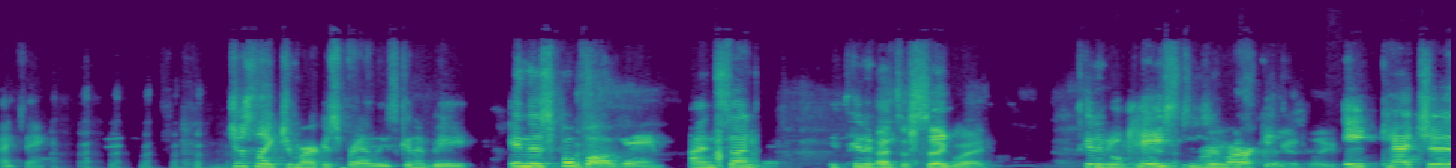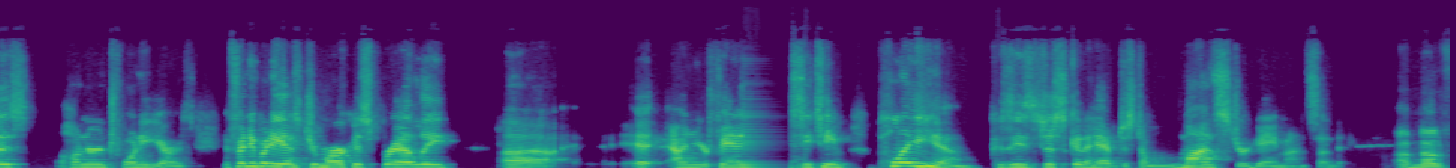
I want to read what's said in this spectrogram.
I think, just like Ja'Marcus Bradley is going to be in this football game on Sunday. It's going to be That's a segue. It's going to be case to Ja'Marcus Bradley. eight catches, 120 yards. If anybody has Ja'Marcus Bradley uh, eh, on your fantasy team, play him because he's just going to have just a monster game on Sunday. I'm not.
